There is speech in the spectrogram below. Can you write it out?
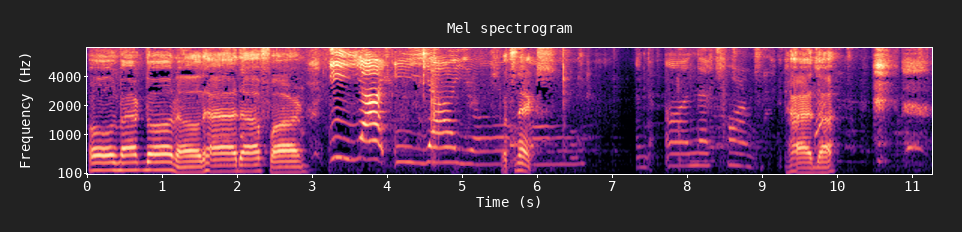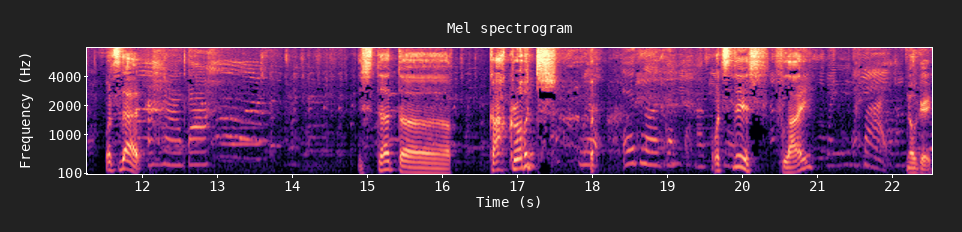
old MacDonald had a farm. What's next? And on the farm, Had a... What's that? Had a Is that a cockroach? no, it's not the What's this? Fly? fly. Okay.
